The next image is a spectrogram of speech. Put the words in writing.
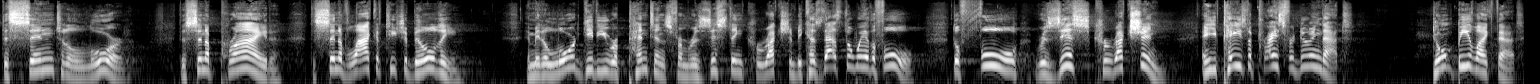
the sin to the Lord, the sin of pride, the sin of lack of teachability. And may the Lord give you repentance from resisting correction because that's the way of the fool. The fool resists correction and he pays the price for doing that. Don't be like that.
